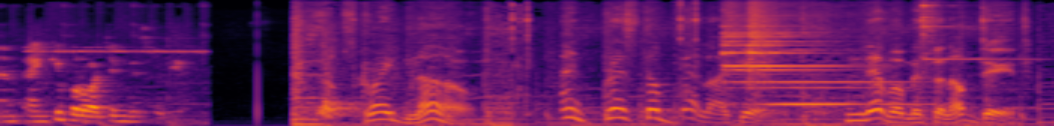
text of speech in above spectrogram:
And thank you for watching this video subscribe now and press the bell icon never miss an update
